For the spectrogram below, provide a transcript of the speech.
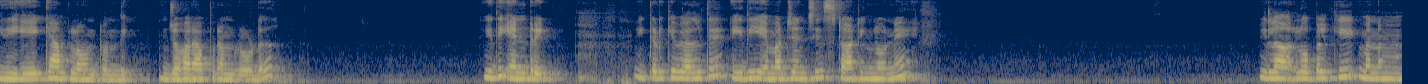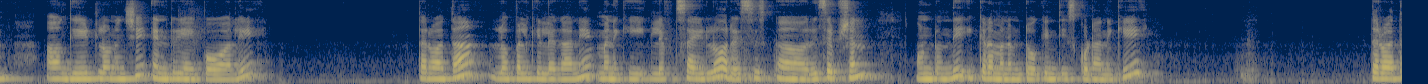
ఇది ఏ క్యాంప్లో ఉంటుంది? జోహరాపురం రోడ్. ఇది ఎంట్రీ. ఇక్కడికి వెళ్తే ఇది ఎమర్జెన్సీ స్టార్టింగ్లోనే ఇలా లోపలికి మనం ఆ గేట్లో నుంచి ఎంట్రీ అయిపోవాలి. తర్వాత లోపలికి వెళ్ళగానే మనకి లెఫ్ట్ సైడ్లో రెసి రిసెప్షన్ ఉంటుంది. ఇక్కడ మనం టోకెన్ తీసుకోవడానికి. తర్వాత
